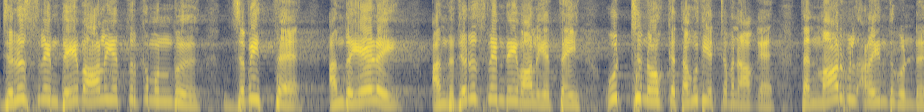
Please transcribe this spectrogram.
ஜெருசலேம் தேவாலயத்திற்கு முன்பு ஜெபித்த அந்த ஏழை அந்த ஜெருசலேம் தேவாலயத்தை உற்று நோக்க தகுதியற்றவனாக தன் மார்பில் அறைந்து கொண்டு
